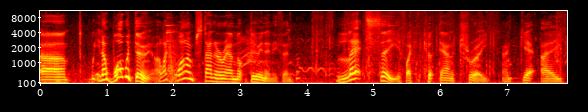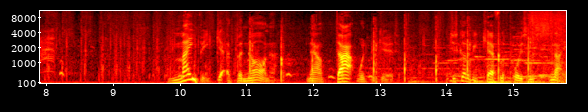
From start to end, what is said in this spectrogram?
Um, you know what we're doing? I like while I'm standing around not doing anything. Let's see if I can cut down a tree and get a maybe get a banana. Now that would be good. Just got to be careful of poisonous snakes.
